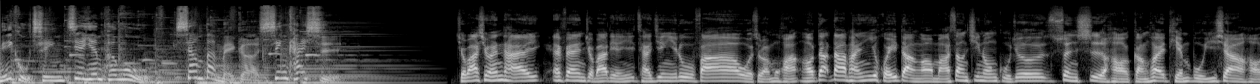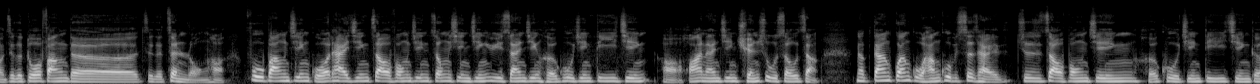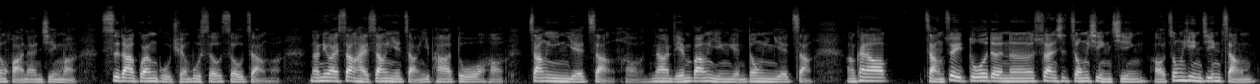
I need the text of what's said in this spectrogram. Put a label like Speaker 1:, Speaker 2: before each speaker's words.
Speaker 1: 尼古清戒烟喷雾，相伴每个新开始。
Speaker 2: 九八新闻台 FM 九八点一，财经一路发，我是阮慕华。好，大大盘一回档哦，马上金融股就顺势哈，赶快填补一下哈，这个多方的这个阵容哈。富邦金、国泰金、兆丰金、中信金、玉山金、合库金、第一金，好，华南金全数收涨。那当然，官股行库色彩就是兆丰金、和库金、第一金跟华南金嘛，四大官股全部收收涨嘛。那另外上海商也涨一趴多哈，彰银也涨好，那联邦银、远东银也涨。然后看到。涨最多的呢，算是中信金，好，中信金涨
